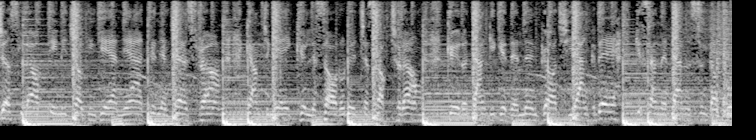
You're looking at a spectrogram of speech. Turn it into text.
Just love 인위적인 게 아니야. 그냥 자연스러운 감정에 이끌려 서로를 자석처럼 끌어당기게 되는 거지. 안 그래? 계산해라는 순간부터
